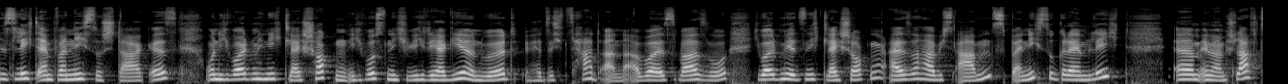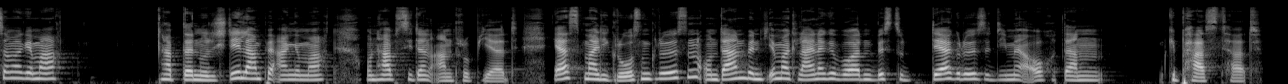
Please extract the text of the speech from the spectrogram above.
das Licht einfach nicht so stark ist und ich wollte mich nicht gleich schocken. Ich wusste nicht, wie ich reagieren würde. Hört sich jetzt hart an, aber es war so. Ich wollte mich jetzt nicht gleich schocken, also habe ich es abends bei nicht so grellem Licht ähm, in meinem Schlafzimmer gemacht, habe dann nur die Stehlampe angemacht und habe sie dann anprobiert. Erstmal die großen Größen und dann bin ich immer kleiner geworden bis zu der Größe, die mir auch dann gepasst hat.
